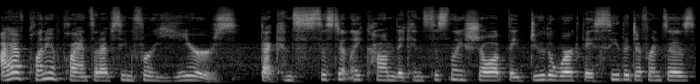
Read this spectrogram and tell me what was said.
I have plenty of clients that I've seen for years that consistently come, they consistently show up, they do the work, they see the differences.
